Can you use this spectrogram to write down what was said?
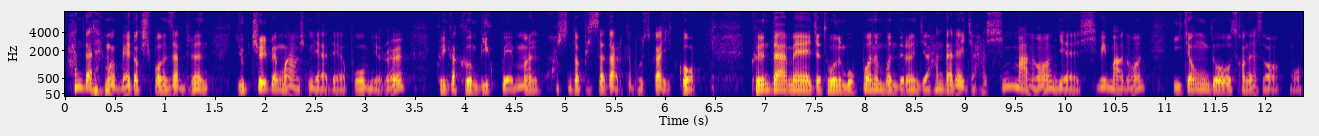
한 달에 막몇 억씩 버는 사람들은 6, 700만 원씩 내야 돼요. 보험료를. 그러니까 그건 미국 배면 훨씬 더 비싸다 이렇게 볼 수가 있고. 그런 다음에 이제 돈을 못 버는 분들은 이제 한 달에 이제 한 10만 원, 예, 12만 원 이 정도 선에서 뭐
